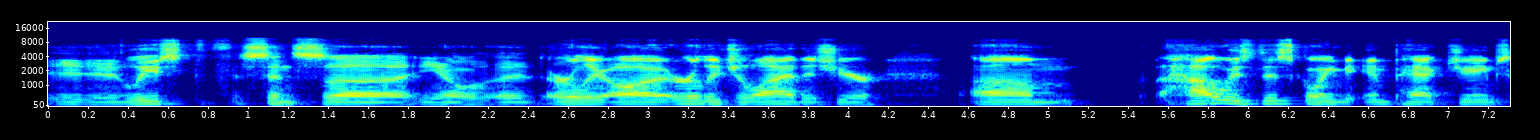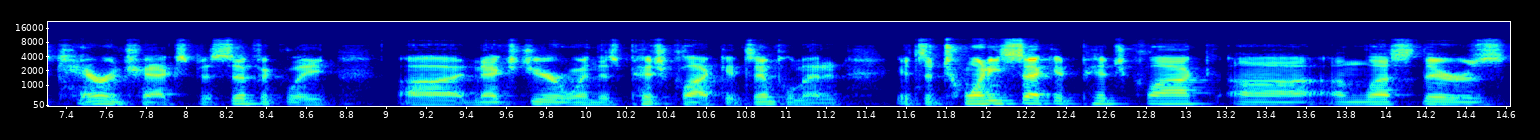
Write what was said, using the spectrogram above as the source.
at least since uh, you know early uh, early July this year. Um, how is this going to impact James Karinchak specifically uh, next year when this pitch clock gets implemented? It's a 20 second pitch clock uh, unless there's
